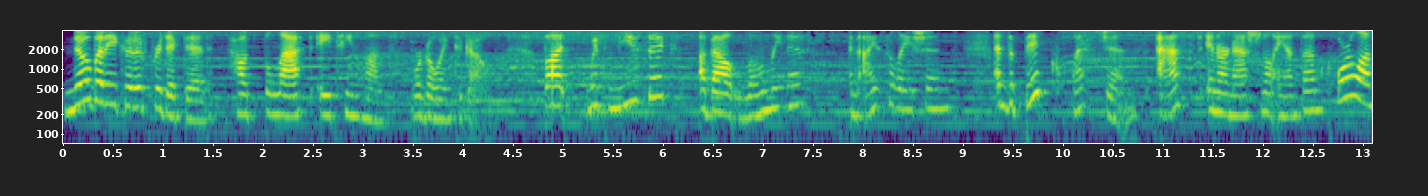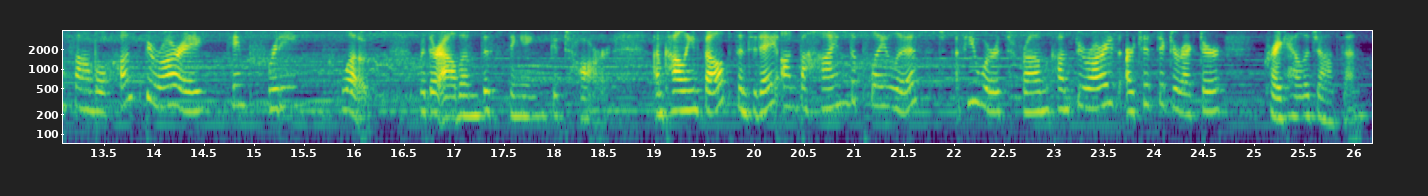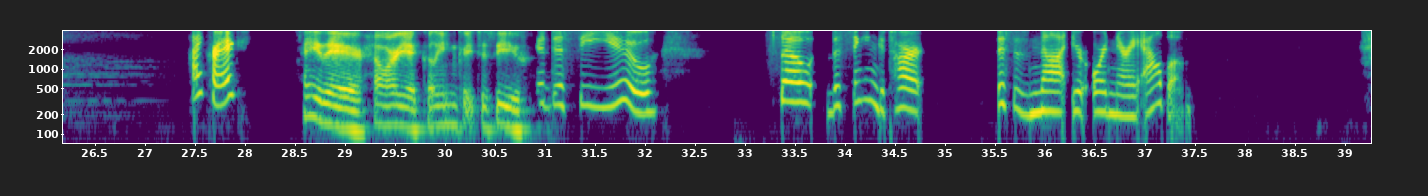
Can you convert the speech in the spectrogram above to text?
Nobody could have predicted how the last 18 months were going to go. But with music about loneliness and isolation and the big questions asked in our national anthem, choral ensemble Conspirare came pretty close with their album, The Singing Guitar. I'm Colleen Phelps, and today on Behind the Playlist, a few words from Conspirare's artistic director, Craig Hella Johnson. Hi, Craig. Hey there. How are you, Colleen? Great to see you. Good to see you. So, the singing guitar, this is not your ordinary album.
